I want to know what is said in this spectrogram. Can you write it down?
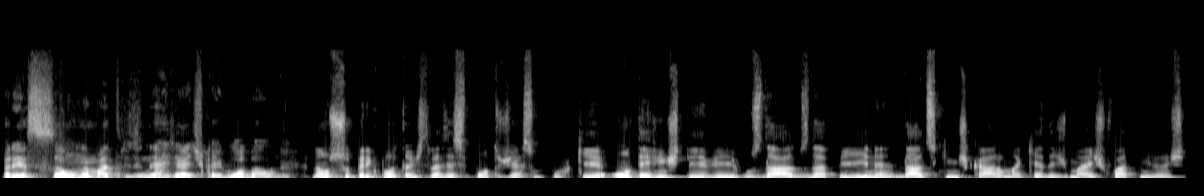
pressão na matriz energética global, né? Não, super importante trazer esse ponto, Gerson, porque ontem a gente teve os dados da API, né? Dados que indicaram uma queda de mais de 4 milhões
